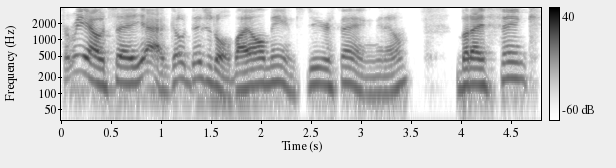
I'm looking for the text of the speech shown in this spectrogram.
for me, I would say, yeah, go digital by all means, do your thing, you know. But I think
